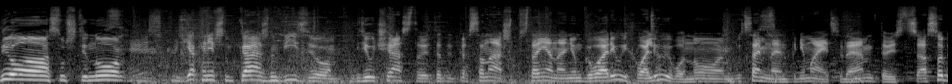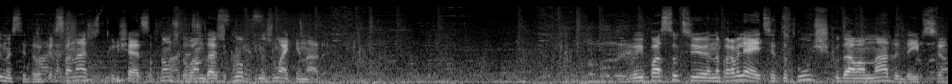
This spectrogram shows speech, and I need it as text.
Да, слушайте, но я, конечно, в каждом видео, где участвует этот персонаж, постоянно о нем говорю и хвалю его, но вы сами, наверное, понимаете, да? То есть особенность этого персонажа заключается в том, что вам даже кнопки нажимать не надо. Вы, по сути, направляете этот луч, куда вам надо, да и все.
